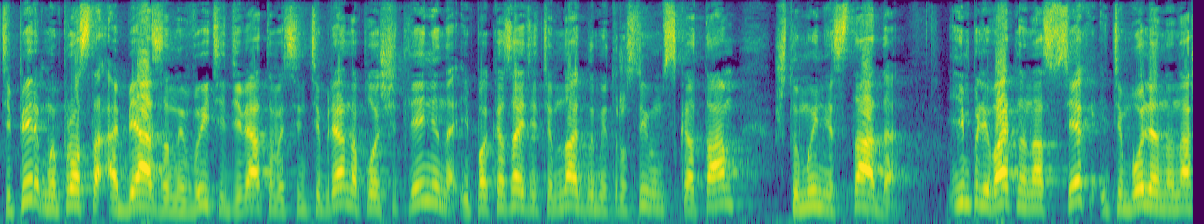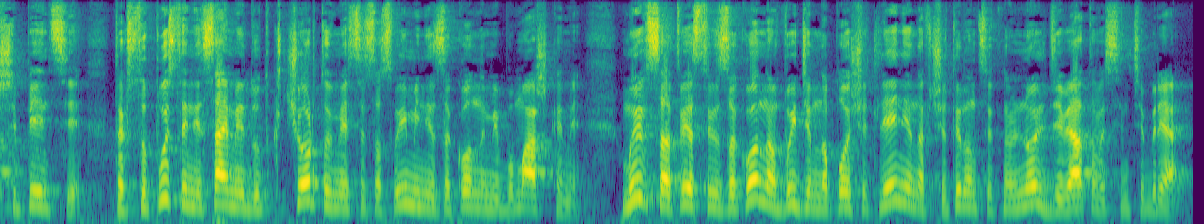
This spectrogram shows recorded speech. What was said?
Теперь мы просто обязаны выйти 9 сентября на площадь Ленина и показать этим наглым и трусливым скотам, что мы не стадо. Им плевать на нас всех и тем более на наши пенсии. Так что пусть они сами идут к черту вместе со своими незаконными бумажками. Мы в соответствии с законом выйдем на площадь Ленина в 14.00 9 сентября.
